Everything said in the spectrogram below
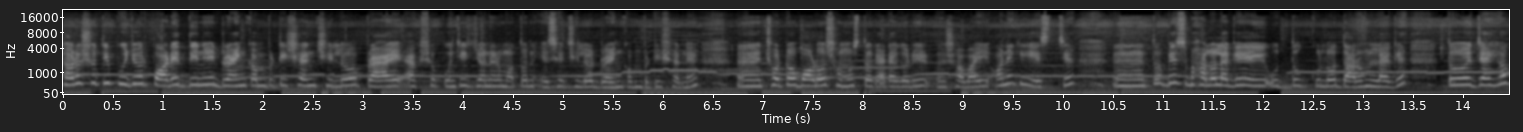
সরস্বতী পুজোর পরের দিনে ড্রয়িং কম্পিটিশান ছিল, প্রায় একশো পঁচিশ জনের মতন এসেছিল ড্রয়িং কম্পিটিশানে ছোট, বড় সমস্ত ক্যাটাগরির সবাই অনেকেই এসছে। তো বেশ ভালো লাগে, এই উদ্যোগগুলো দারুণ লাগে। তো যাই হোক,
